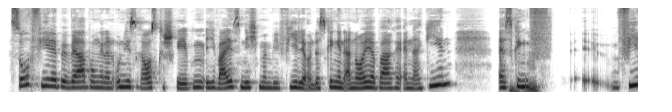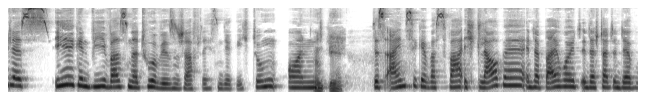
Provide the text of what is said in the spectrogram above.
so viele Bewerbungen an Unis rausgeschrieben. Ich weiß nicht mehr, wie viele. Und es ging in erneuerbare Energien. Es ging mhm vieles irgendwie was Naturwissenschaftliches in die Richtung. Und okay. das Einzige, was war, ich glaube, in der Bayreuth, in der Stadt, in der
